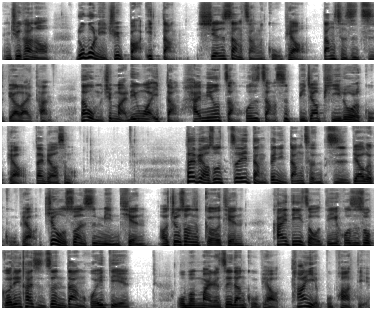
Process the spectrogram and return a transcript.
你去看哦，如果你去把一档先上涨的股票当成是指标来看，那我们去买另外一档还没有涨或是涨势比较疲弱的股票，代表什么？代表说这一档被你当成指标的股票，就算是明天哦，就算是隔天开低走低，或是说隔天开始震荡回跌。我们买了这单股票，它也不怕跌，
